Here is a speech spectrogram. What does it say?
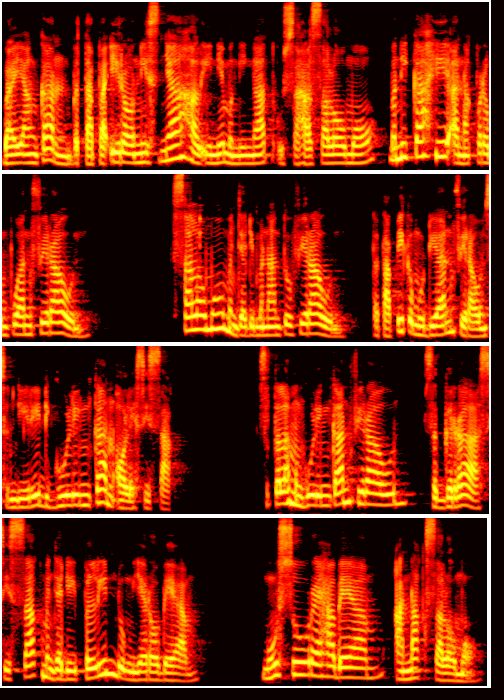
Bayangkan betapa ironisnya hal ini mengingat usaha Salomo menikahi anak perempuan Firaun. Salomo menjadi menantu Firaun, tetapi kemudian Firaun sendiri digulingkan oleh Sisak. Setelah menggulingkan Firaun, segera Sisak menjadi pelindung Yerobeam, musuh Rehabeam, anak Salomo.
